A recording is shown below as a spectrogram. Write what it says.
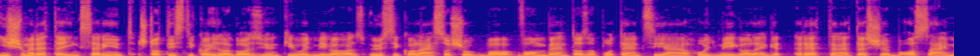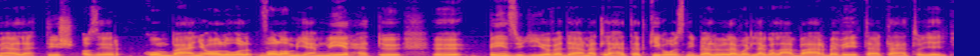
ismereteink szerint statisztikailag az jön ki, hogy még az őszi kalászosokban van bent az a potenciál, hogy még a legrettenetesebb asszály mellett is azért kombány alól valamilyen mérhető pénzügyi jövedelmet lehetett kihozni belőle, vagy legalább árbevétel, tehát hogy egy,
